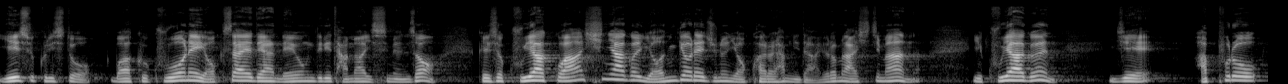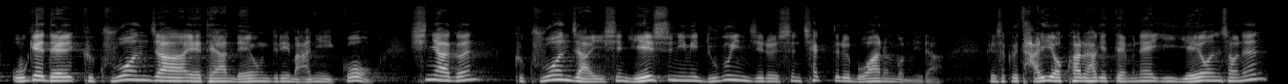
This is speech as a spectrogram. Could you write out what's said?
예수 그리스도와 그 구원의 역사에 대한 내용들이 담아 있으면서 그래서 구약과 신약을 연결해 주는 역할을 합니다. 여러분 아시지만 이 구약은 이제 앞으로 오게 될 그 구원자에 대한 내용들이 많이 있고 신약은 그 구원자이신 예수님이 누구인지를 쓴 책들을 모아놓은 겁니다. 그래서 그 다리 역할을 하기 때문에 이 예언서는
